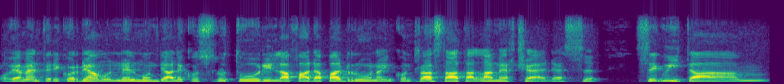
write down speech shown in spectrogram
Ovviamente ricordiamo nel mondiale costruttori la fa da padrona incontrastata la Mercedes, seguita um,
